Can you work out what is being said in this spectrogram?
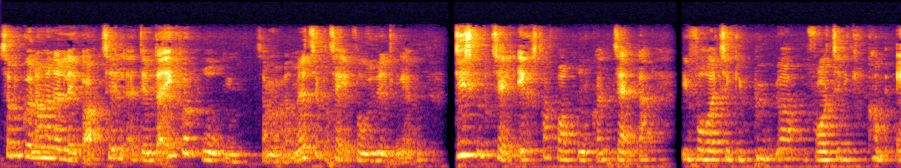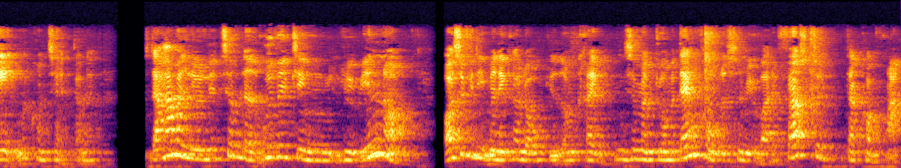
så begynder man at lægge op til, at dem, der ikke vil bruge dem, som har været med til at betale for udviklingen af dem, de skal betale ekstra for at bruge kontanter i forhold til gebyrer, i forhold til, at de kan komme af med kontanterne. Der har man jo lidt som lavet udviklingen løbe indenom, også fordi man ikke har lovgivet omkring, ligesom man gjorde med dankortet, som jo var det første, der kom frem,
